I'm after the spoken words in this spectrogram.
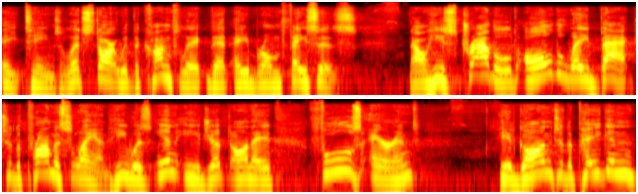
18. So let's start with the conflict that Abram faces. Now, he's traveled all the way back to the promised land. He was in Egypt on a fool's errand. He had gone to the pagan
